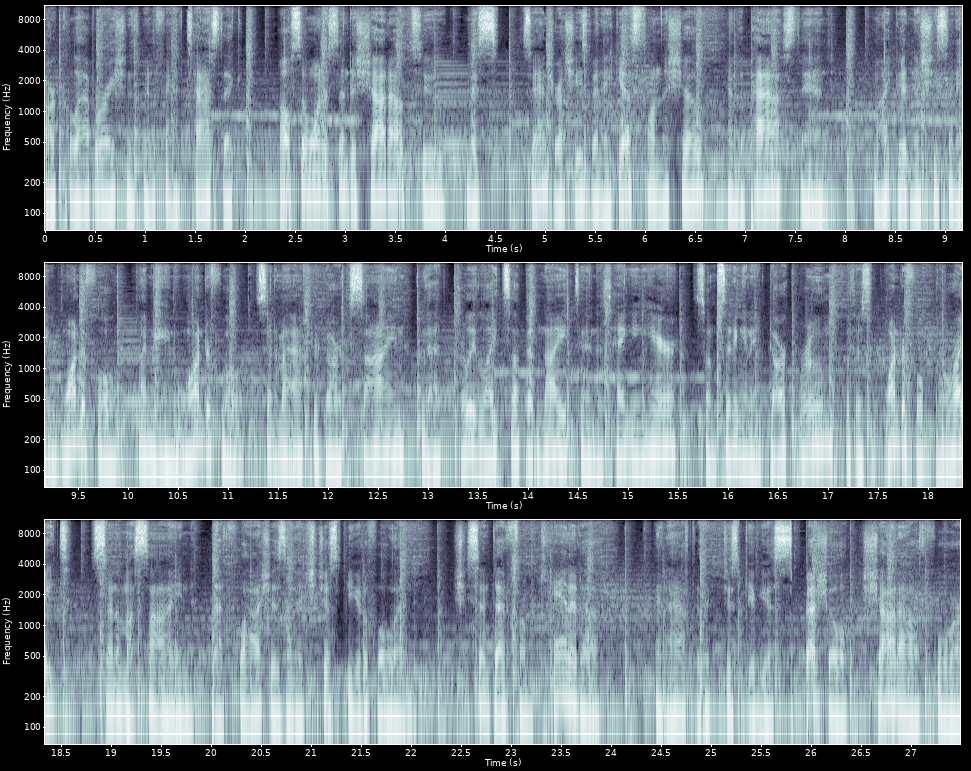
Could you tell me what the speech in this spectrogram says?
our collaboration has been fantastic. Also, want to send a shout out to Miss Sandra. She's been a guest on the show in the past, and my goodness, she sent a wonderful, I mean, wonderful Cinema After Dark sign that really lights up at night and is hanging here. So I'm sitting in a dark room with this wonderful, bright cinema sign that flashes, and it's just beautiful. And she sent that from Canada. And I have to just give you a special shout out for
